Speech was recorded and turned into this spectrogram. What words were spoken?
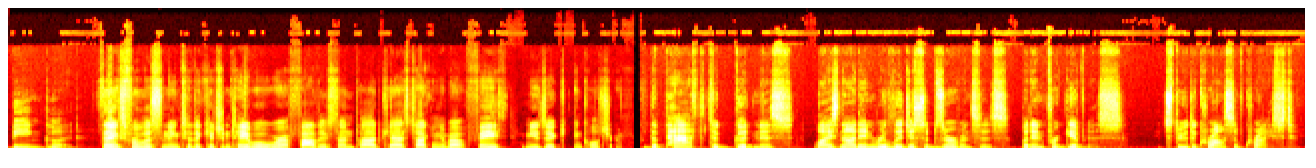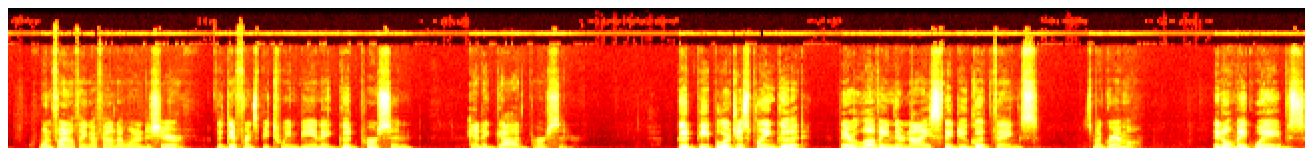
being good. Thanks for listening to The Kitchen Table. We're a father son podcast talking about faith, music, and culture. The path to goodness lies not in religious observances, but in forgiveness. It's through the cross of Christ. One final thing I found I wanted to share the difference between being a good person and a God person. Good people are just plain good. They are loving, they're nice, they do good things. It's my grandma. They don't make waves.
